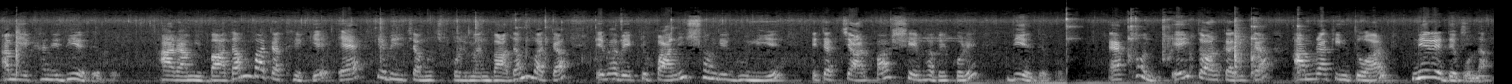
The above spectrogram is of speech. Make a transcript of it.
আমি এখানে দিয়ে দেব। আর আমি বাদাম বাটা থেকে এক টেবিল চামচ পরিমাণ বাদাম বাটা এভাবে একটু পানির সঙ্গে গুলিয়ে এটা চারপাশ সেভাবে করে দিয়ে দেব। এখন এই তরকারিটা আমরা কিন্তু আর নেড়ে দেব না।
